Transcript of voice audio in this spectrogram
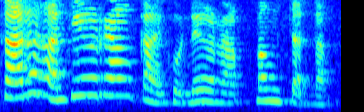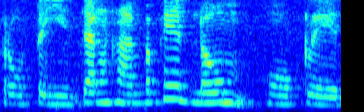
สารอาหารที่ร่างกายควรได้รับต้องจัดหนักโปรตีนจากอาหารประเภทนมโฮเกรน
